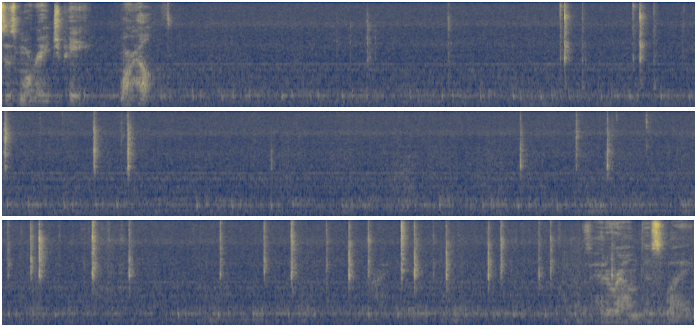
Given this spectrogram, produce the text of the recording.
gives us more HP, more health. Let's head around this way.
